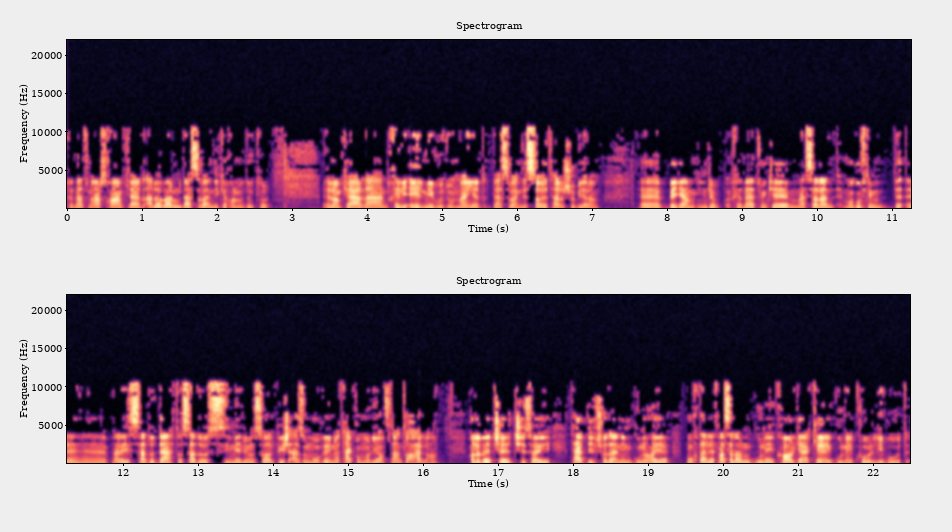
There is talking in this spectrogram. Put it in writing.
خدمتتون عرض خواهم کرد. علاوه بر اون دستبندی که خانم دکتر اعلام کردن خیلی علمی بودون من یه دستبندی ساده ترش رو بیارم بگم اینجا خدمتون که مثلا ما گفتیم برای 110 تا 130 میلیون سال پیش از اون موقع اینا تکامل یافتن تا الان. حالا به چه چیزهایی تبدیل شدن این گونه های مختلف؟ مثلا اون گونه کارگر که گونه کلی بود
